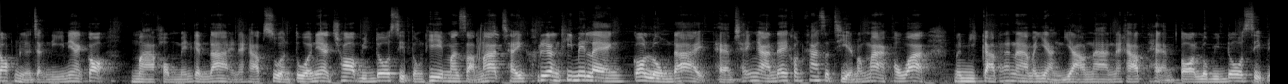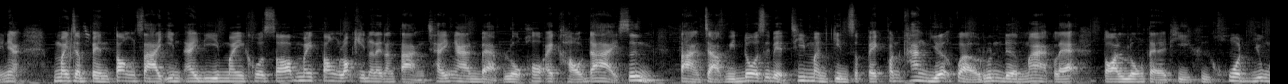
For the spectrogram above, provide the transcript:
นอกเหนือจากนี้เนี่ยก็มาคอมเมนต์กันได้นะครับ ส่วนตัวเนี่ยชอบ Windows 10 ตรงที่มันสามารถใช้เครื่องที่ไม่แรงก็ลงได้ แถมใช้งานได้ค่อนข้างเสถียรมากๆ เพราะว่ามันมีการพัฒนามาอย่างยาวนานนะครับ แถมตอนลง Windows 10นี่เนี่ยไม่จำเป็นต้อง sign in ID Microsoft ไม่ต้องล็อกอินอะไรต่างๆ ใช้งานแบบ local account ได้ ซึ่งต่างจาก Windows 11 ที่มันกินสเปคค่อนข้างเยอะกว่ารุ่นเดิมมาก และตอนลงแต่ละทีคือโคตรยุ่ง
